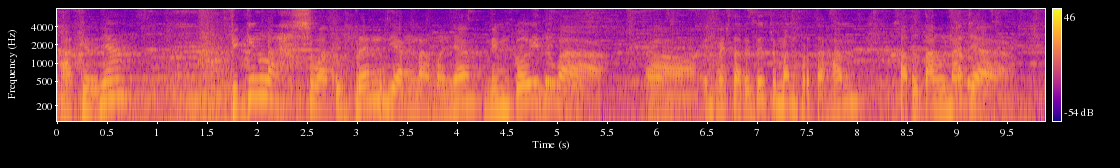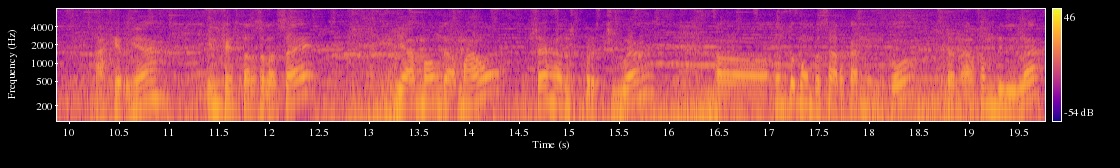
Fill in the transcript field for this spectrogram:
akhirnya bikinlah suatu brand yang namanya Nimco itu Nimco. pak Eh, investor itu cuma bertahan satu tahun aja. Akhirnya investor selesai ya mau nggak mau saya harus berjuang eh, untuk membesarkan Nimco dan alhamdulillah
